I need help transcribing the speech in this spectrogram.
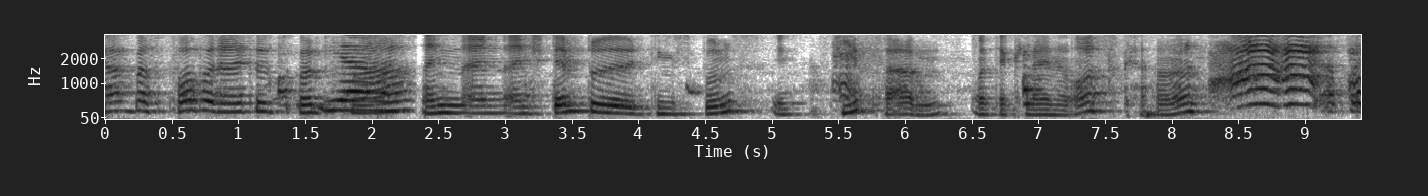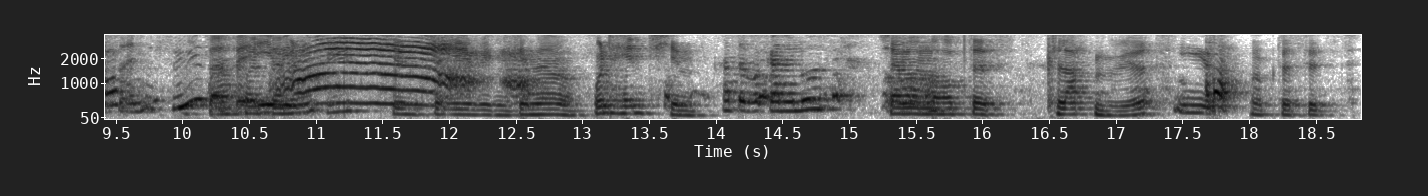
haben was vorbereitet und Ja. zwar ein, ein, ein Stempel-Dingsbums in vier Farben. Und der kleine Oscar Darf jetzt seine Füße darf heute seine verewigen. Füßchen verewigen, genau. Und Händchen. Hat aber keine Lust. Schauen wir mal, ob das klappen wird. Ja. Ob das jetzt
